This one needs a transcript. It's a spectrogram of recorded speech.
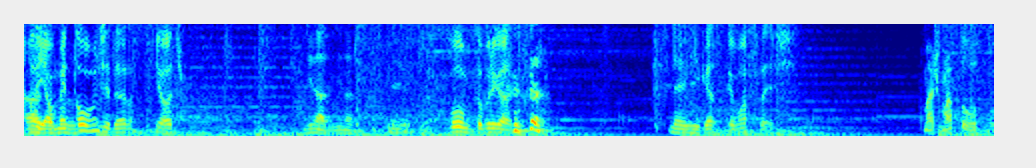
Ah, Aí tá, aumentou um de dano, que ótimo. De nada, de nada. Pô, muito obrigado. E aí? e gastei uma flecha. Mas matou, pô.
